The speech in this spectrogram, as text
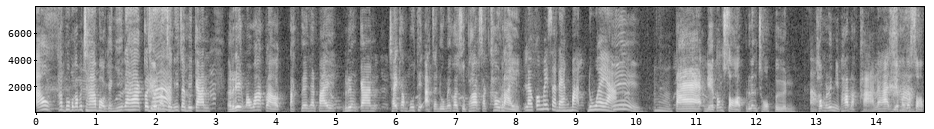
เอ้าท่านผู้บังคับบัญชาบอกอย่างนี้นะฮะก็เดี๋ยวค่ะ หลังจากนี้จะมีการเรียกมาว่ากล่าวตักเตือนกันไป เรื่องการใช้คำพูดที่อาจจะดูไม่ค่อยสุภาพสักเท่าไหร่แล้วก็ไม่แสดงบัตรด้วยอะอืมอืม แต่เดี๋ยวต้องสอบเรื่องโชว์ปืนอ้าวเพราะมันไม่มีภาพหลักฐานนะฮะเดี๋ยวเขาค่ะ จะสอบ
